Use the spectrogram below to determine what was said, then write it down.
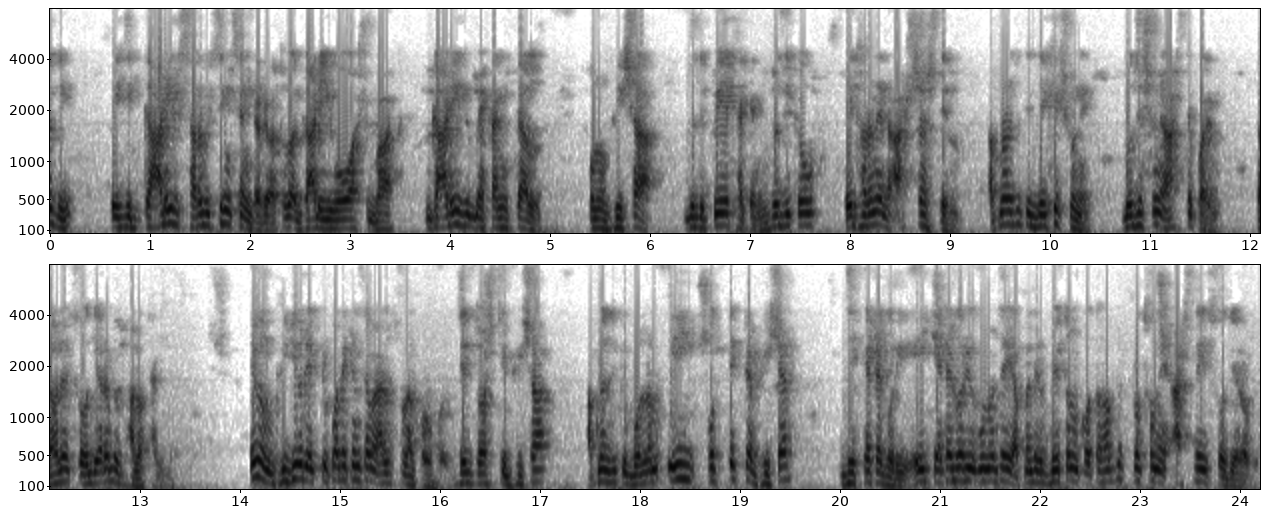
যদি এই যে গাড়ির সার্ভিসিং সেন্টারে অথবা গাড়ি ওয়াশ বা গাড়ির মেকানিক্যাল কোনো ভিসা যদি পেয়ে থাকেন, যদি কেউ এই ধরনের আশ্বাস দেন, আপনারা যদি দেখে শুনে, বুঝে শুনে আসতে পারেন, তাহলে সৌদি আরবে ভালো থাকবে। এবং ভিডিওর একটু পরে কিন্তু আমি আলোচনা করব যে দশটি ভিসা, আপনাদেরকে বললাম, এই প্রত্যেকটা ভিসার যে ক্যাটাগরি এই ক্যাটাগরি অনুযায়ী আপনাদের বেতন কত হবে? প্রথমে আসলেই সৌদি আরবে।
